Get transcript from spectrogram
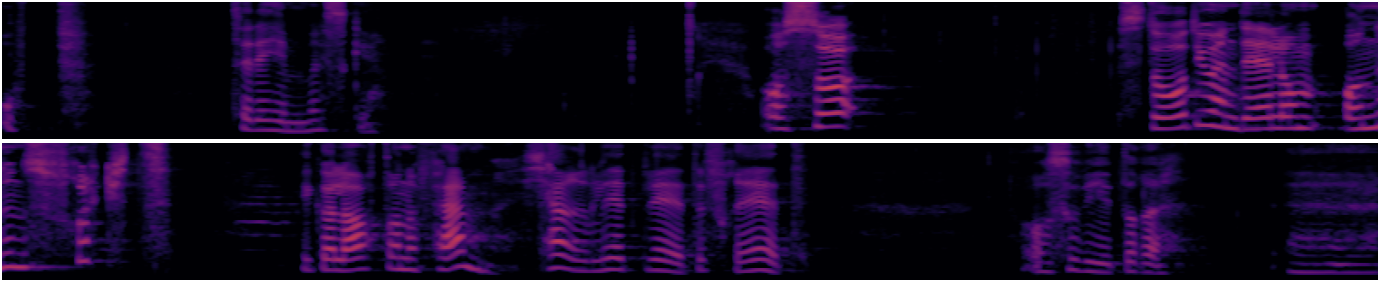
opp til det himmelske. Og så står det jo en del om åndens frukt i Galaterne 5. Kjærlighet, glede, fred osv. Eh,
